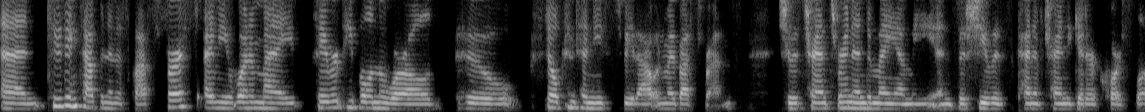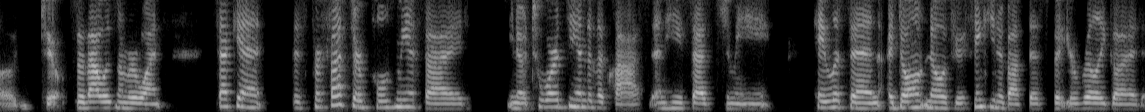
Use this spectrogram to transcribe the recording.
And two things happened in this class. First, I meet one of my favorite people in the world who still continues to be that, one of my best friends. She was transferring into Miami. And so she was kind of trying to get her course load too. So that was number one. Second, this professor pulls me aside, you know, towards the end of the class, and he says to me, Hey, listen, I don't know if you're thinking about this, but you're really good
